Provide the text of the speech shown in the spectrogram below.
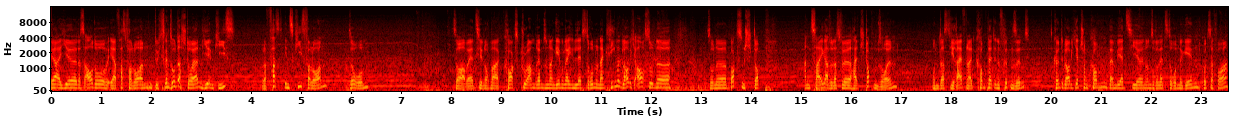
ja, hier das Auto, ja, fast verloren. Durch das ganze Untersteuern hier im Kies. Oder fast ins Kies verloren. So rum. So, aber jetzt hier nochmal Corkscrew anbremsen und dann gehen wir gleich in die letzte Runde. Und dann kriegen wir, glaube ich, auch so eine, so eine Boxenstopp- Anzeige, also dass wir halt stoppen sollen und dass die Reifen halt komplett in den Fritten sind. Das könnte, glaube ich, jetzt schon kommen, wenn wir jetzt hier in unsere letzte Runde gehen, kurz davor.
